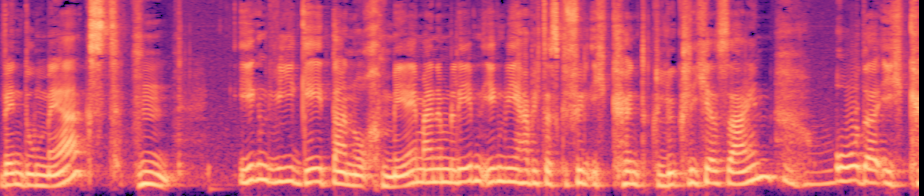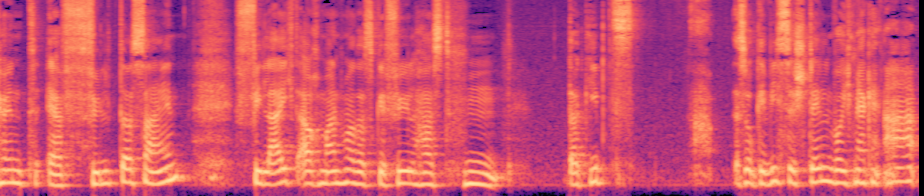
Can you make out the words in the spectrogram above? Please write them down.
wenn du merkst, hm, irgendwie geht da noch mehr in meinem Leben. Irgendwie habe ich das Gefühl, ich könnte glücklicher sein oder ich könnte erfüllter sein. Vielleicht auch manchmal das Gefühl hast, hm, da gibt es so gewisse Stellen, wo ich merke, ah,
